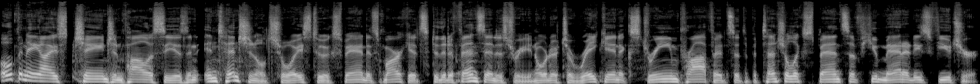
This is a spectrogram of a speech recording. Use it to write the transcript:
OpenAI's change in policy is an intentional choice to expand its markets to the defense industry in order to rake in extreme profits at the potential expense of humanity's future.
